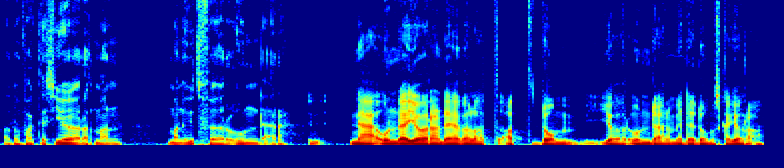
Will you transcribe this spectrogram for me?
Att de faktiskt gör att man, man utför under. Nej, undergörande är väl att, att de gör under med det de ska göra.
